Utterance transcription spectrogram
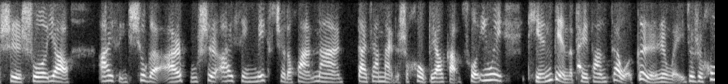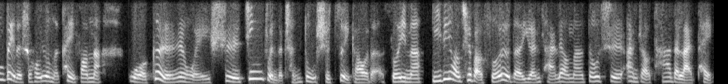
是说要 icing sugar 而不是 icing mixture 的话，那大家买的时候不要搞错，因为甜点的配方，在我个人认为，就是烘焙的时候用的配方呢，我个人认为是精准的程度是最高的。所以呢，一定要确保所有的原材料呢都是按照它的来配。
